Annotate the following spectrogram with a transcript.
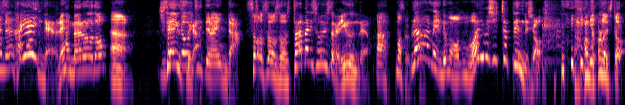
い早いんだよあ、ねなるほど。うん時代が追いついてないんだ。そうそうそう。たまにそういう人がいるんだよ。あそうかラーメンでも割り箸いっちゃってんでしょ？この人。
